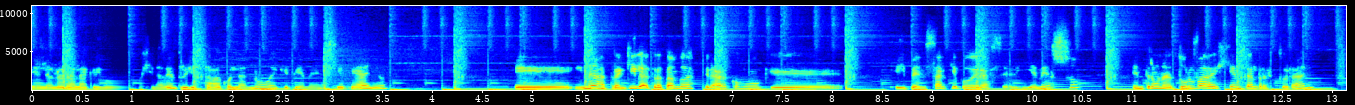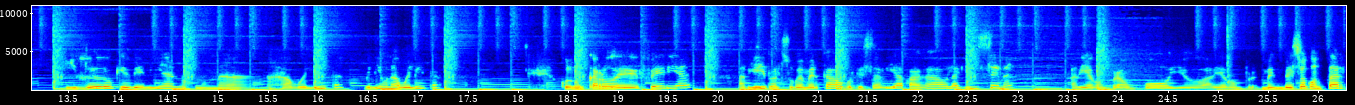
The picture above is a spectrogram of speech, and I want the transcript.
el olor a lacrimógena adentro, yo estaba con la Noe, que tiene siete años, eh, y nada, tranquila, tratando de esperar como que y pensar qué poder hacer. Y en eso entra una turba de gente al restaurante y veo que venían unas abuelitas, venía una abuelita con un carro de feria, había ido al supermercado porque se había pagado la quincena, había comprado un pollo, había comprado, me empezó a contar,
